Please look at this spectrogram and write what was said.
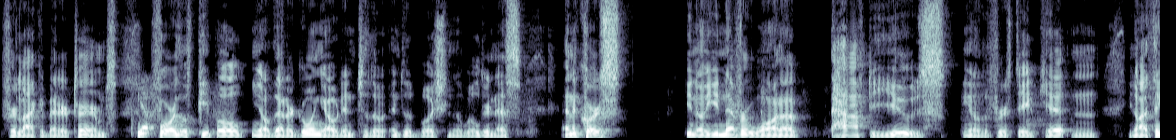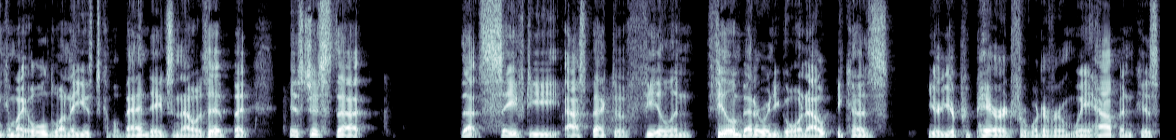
for lack of better terms, Yep. for those people, you know, that are going out into the into the bush and the wilderness. And of course, you know, you never want to have to use, you know, the first aid kit. And, you know, I think in my old one, I used a couple band-aids and that was it. But it's just that that safety aspect of feeling feeling better when you're going out because you're you're prepared for whatever may happen. Because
